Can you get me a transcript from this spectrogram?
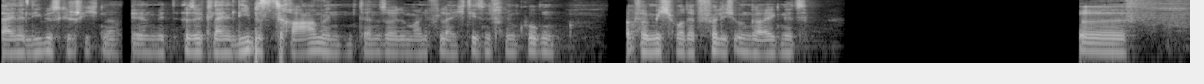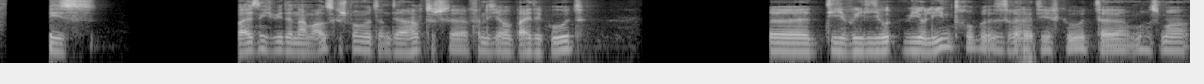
kleine Liebesgeschichten erzählen mit, also kleine Liebesdramen, dann sollte man vielleicht diesen Film gucken. Aber für mich war der völlig ungeeignet. Äh, dies weiß nicht, wie der Name ausgesprochen wird und der Hauptdarsteller fand ich aber beide gut. Äh, die Violintruppe ist relativ gut, da muss man,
